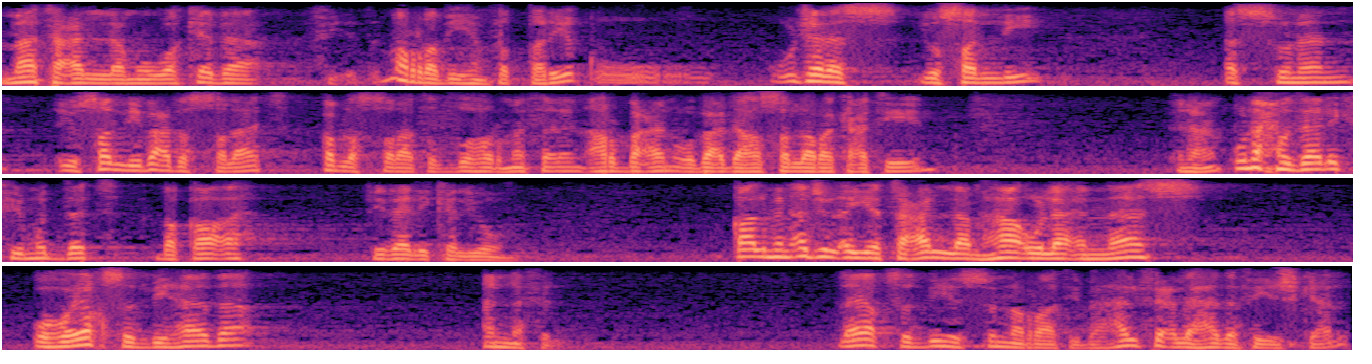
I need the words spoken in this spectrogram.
ما تعلموا وكذا. مر بهم في الطريق وجلس يصلي السنن يصلي بعد الصلاة قبل الصلاة الظهر مثلا أربعا وبعدها صلى ركعتين. نعم. ونحو ذلك في مدة بقائه في ذلك اليوم. قال من أجل أن يتعلم هؤلاء الناس وهو يقصد بهذا النفل. لا يقصد به السنة الراتبة. هل فعل هذا فيه إشكال؟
